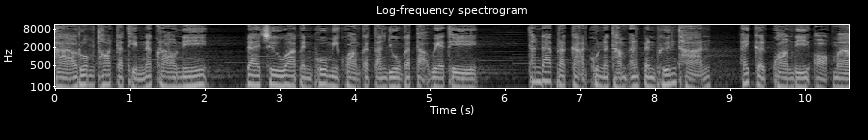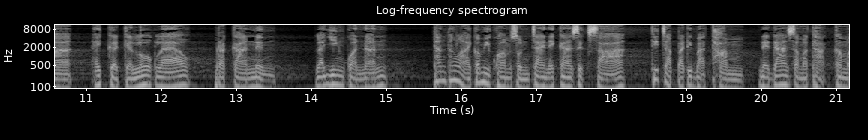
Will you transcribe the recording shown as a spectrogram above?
ธาร่วมทอดกระถินณคราวนี้ ได้ชื่อว่าเป็นผู้มีความกตัญญูกะตะเวที ท่านได้ประกาศคุณธรรมอันเป็นพื้นฐาน ให้เกิดความดีออกมา ให้เกิดแก่โลกแล้ว ประการหนึ่ง และยิ่งกว่านั้น ท่านทั้งหลายก็มีความสนใจในการศึกษาที่จะปฏิบัติธรรมในด้านสมถกรรม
